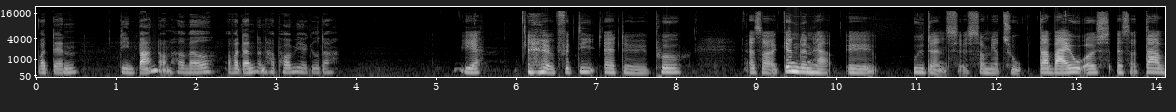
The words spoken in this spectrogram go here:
hvordan din barndom havde været, og hvordan den har påvirket dig? Ja, fordi at øh, på, altså gennem den her øh, uddannelse, som jeg tog, der var jo også, altså der,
